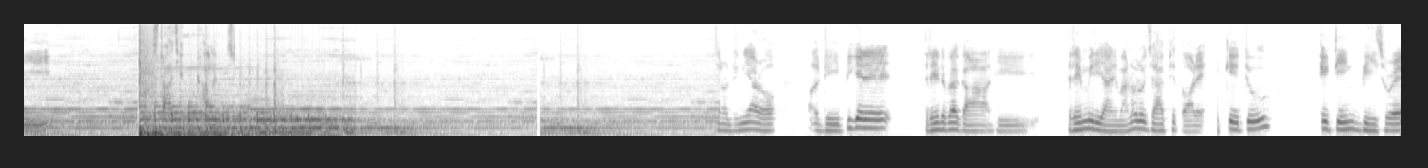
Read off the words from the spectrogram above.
ဒီ star chain ကိုထားလိုက်ပြီဆိုကျွန်တော်ဒီနေ့ကတော့အော်ဒီပြီးခဲ့တဲ့သတင်းတစ်ပတ်ကဒီသတင်းမီဒီယာတွေမှာလှုပ်လှုပ်ရှားဖြစ်သွားတဲ့ K2 18B ဆိုရဲ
